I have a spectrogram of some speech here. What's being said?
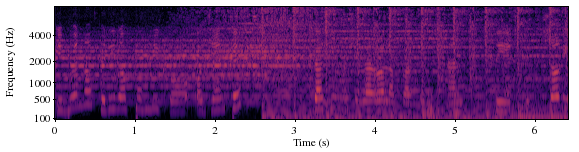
Y bueno, querido público oyente, casi hemos llegado a la parte final de este episodio.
